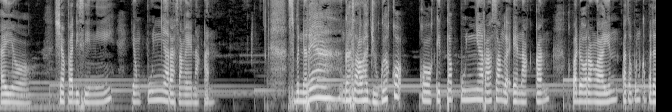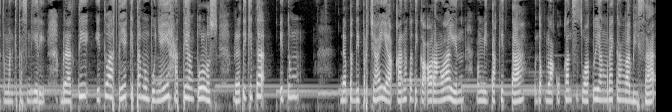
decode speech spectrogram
Hayo, siapa di sini yang punya rasa nggak enakan? Sebenarnya nggak salah juga kok kalau kita punya rasa nggak enakan kepada orang lain ataupun kepada teman kita sendiri. Berarti itu artinya kita mempunyai hati yang tulus. Berarti kita itu dapat dipercaya karena ketika orang lain meminta kita untuk melakukan sesuatu yang mereka nggak bisa,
